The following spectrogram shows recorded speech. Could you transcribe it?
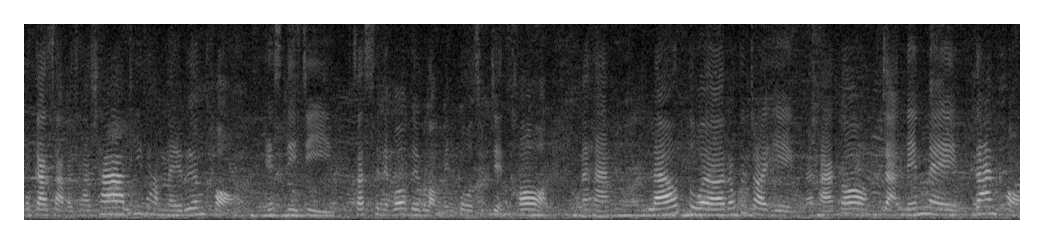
องค์การสหประชาชาติที่ทำในเรื่องของ SDG Sustainable Development Goal 17 ข้อนะคะแล้วตัวดรจอยเองนะคะก็จะเน้นในด้านของ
